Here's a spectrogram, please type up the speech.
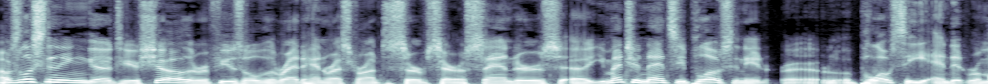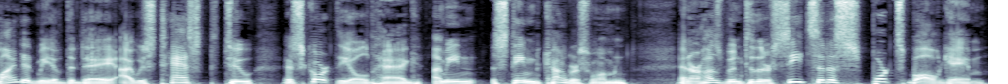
I was listening uh, to your show, the refusal of the Red Hen restaurant to serve Sarah Sanders. Uh, you mentioned Nancy Pelosi, uh, Pelosi, and it reminded me of the day I was tasked to escort the old hag, I mean, esteemed Congresswoman, and her husband to their seats at a sports ball game.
